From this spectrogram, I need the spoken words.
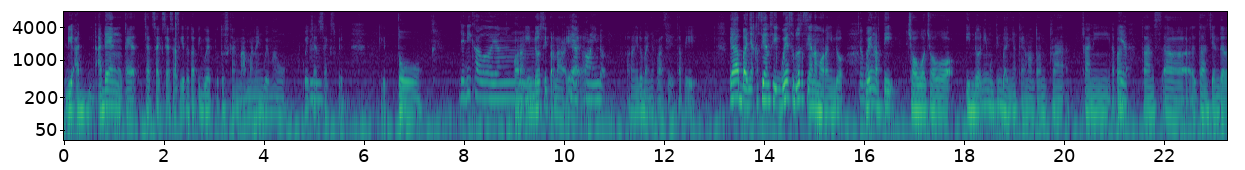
jadi ad- ada yang kayak chat seks seks gitu tapi gue putuskan mana yang gue mau gue chat Mm. seks with gitu Jadi kalau yang orang Indo sih pernah Iya, ya orang Indo. orang Indo banyak lah sih tapi ya banyak kesian sih gue sebelum kesian sama orang Indo Coba. gue ngerti cowok-cowok Indo nih mungkin banyak yang nonton tra, trani apa Yep. trans eh, transgender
